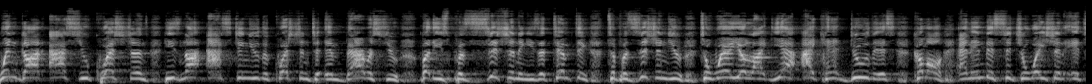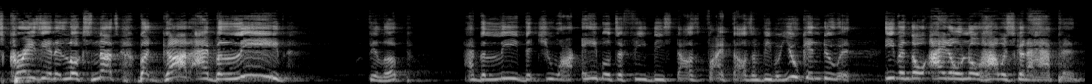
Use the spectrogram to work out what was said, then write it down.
When God asks you questions, He's not asking you the question to embarrass you, but He's positioning, He's attempting to position you to where you're like, yeah, I can't do this. Come on. And in this situation, it's crazy and it looks nuts, but God, I believe, Philip, I believe that you are able to feed these 5,000 people. You can do it, even though I don't know how it's going to happen.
